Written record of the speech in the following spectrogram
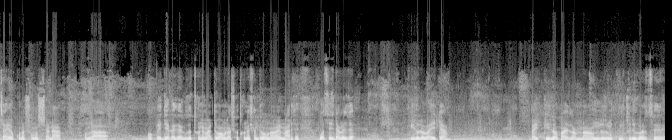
যাই হোক, কোনো সমস্যা না। আমরা, ওকে দেখা যাক, যতক্ষণে মারতে পারব না, ততক্ষণে শান্তি পাবো না। মারছে, পঁচিশ ড্যামেজ কি হলো ভাই এটা? ভাই কিলো পাইলাম না, অন্যজন কিল চুরি করছে।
